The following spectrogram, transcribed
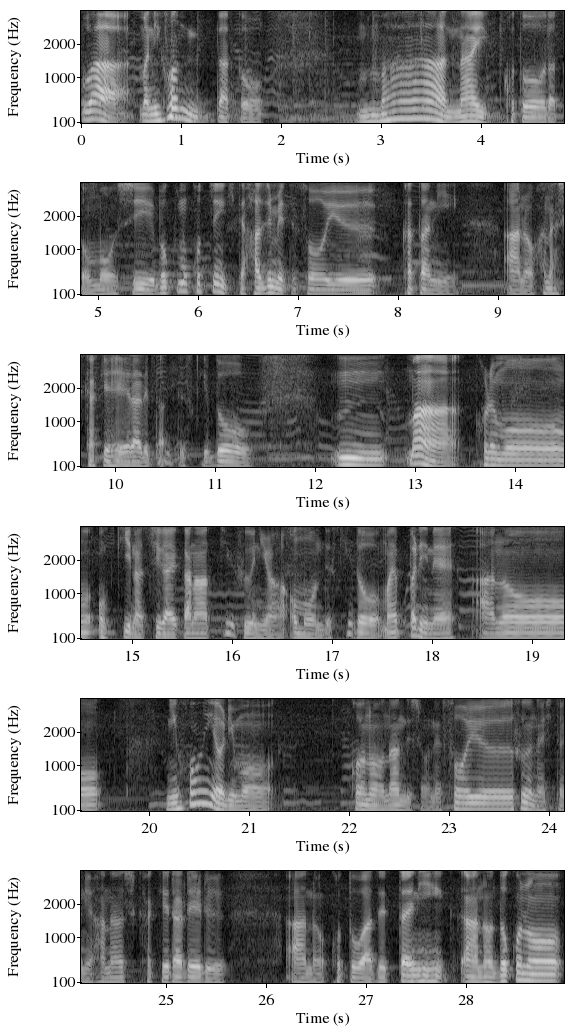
は、まあ、日本だとまあないことだと思うし僕もこっちに来て初めてそういう方にあの話しかけられたんですけどうんまあこれも大きな違いかなっていうふうには思うんですけど、まあ、やっぱりねあの日本よりもこの何でしょうねそういう風な人に話しかけられるあのことは絶対にあのどこの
